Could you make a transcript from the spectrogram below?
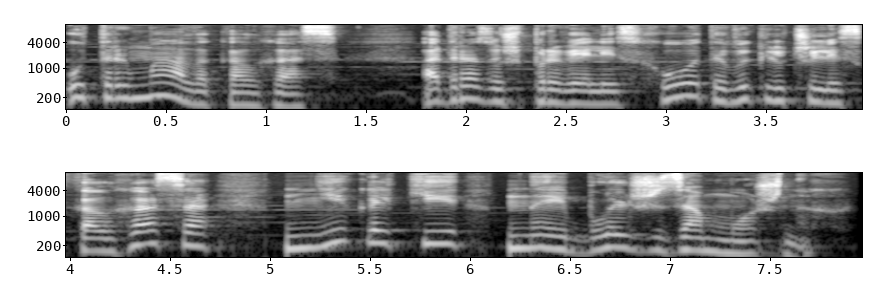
утрымала калгас. Адразу ж правялі сход і выключылі з калгаса некалькі найбольш заможных.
